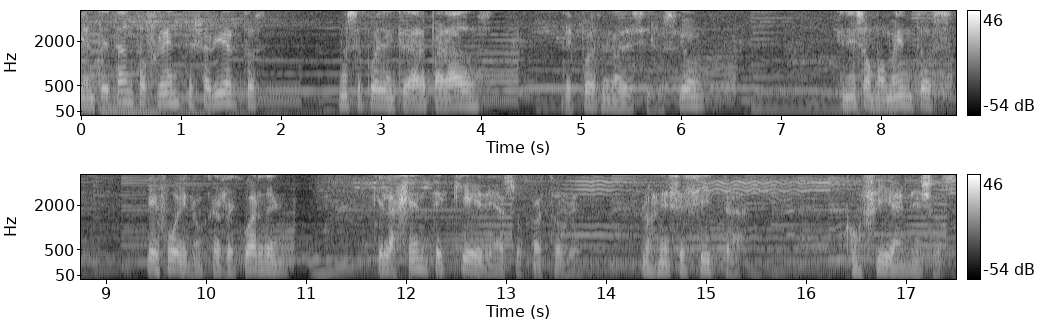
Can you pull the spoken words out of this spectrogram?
Y ante tantos frentes abiertos, no se pueden quedar parados después de una desilusión. En esos momentos es bueno que recuerden que la gente quiere a sus pastores, los necesita, confía en ellos.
